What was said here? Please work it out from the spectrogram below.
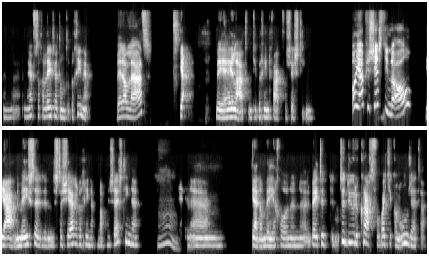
een, een heftige leeftijd om te beginnen. Ben je dan laat? Ben je heel laat, want je begint vaak van 16. Oh, je hebt je zestiende al? Ja, de meeste de stagiaires beginnen vanaf hun 16e. Hmm. En, ehm, ja, dan ben je gewoon een, eh, ben je te, een te dure kracht voor wat je kan omzetten.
